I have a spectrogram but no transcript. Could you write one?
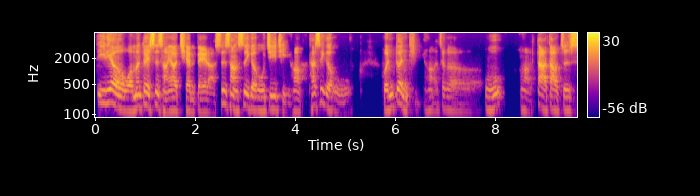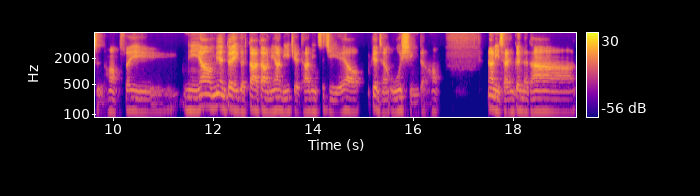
第六，我们对市场要谦卑了。市场是一个无机体哈，它是一个无混沌体哈。这个无啊，大道之始哈，所以你要面对一个大道，你要理解它，你自己也要变成无形的哈。那你才能跟着他，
